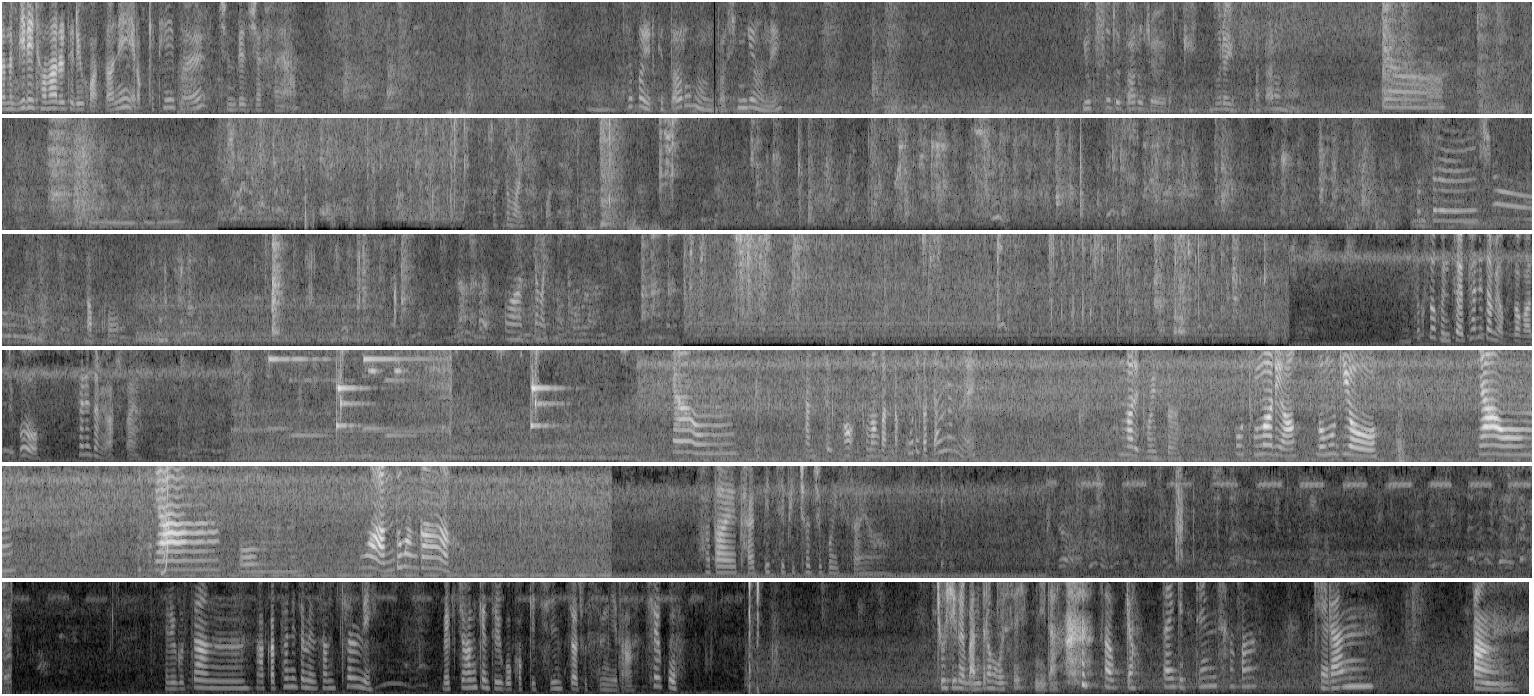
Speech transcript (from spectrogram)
저는 미리 전화를 드리고 왔더니 이렇게 테이블 준비해 주셨어요. 해가 이렇게 따로 나온다. 신기하네. 육수도 따로 줘요, 이렇게. 물에 육수가 따로 나와요. 이야. 벌써 맛있을 것 같아. 소스를 슝 넣고. 와 진짜 맛있어. 숙소 근처에 편의점이 없어가지고 편의점에 왔어요. 야옹. 잔뜩 어 도망간다. 꼬리가 잘렸네. 한 마리 더 있어요. 오 두 마리야. 너무 귀여워. 야옹. 야옹. 우와 안 도망가. 바다에 달빛이 비춰지고 있어요. 그리고 짠! 아까 편의점에서 산 켈리. 맥주 한 캔 들고 걷기 진짜 좋습니다. 최고! 조식을 만들어 먹을 수 있습니다. 아 웃겨. 딸기잼, 사과, 계란, 빵.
